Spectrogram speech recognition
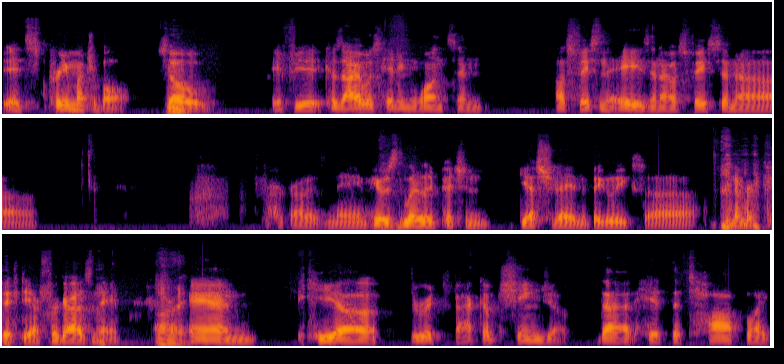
it's pretty much a ball. So if you, because I was hitting once and I was facing the A's and I was facing uh, I forgot his name. He was literally pitching yesterday in the big leagues. Uh, number fifty, I forgot his name All right. and he uh threw a backup changeup that hit the top like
